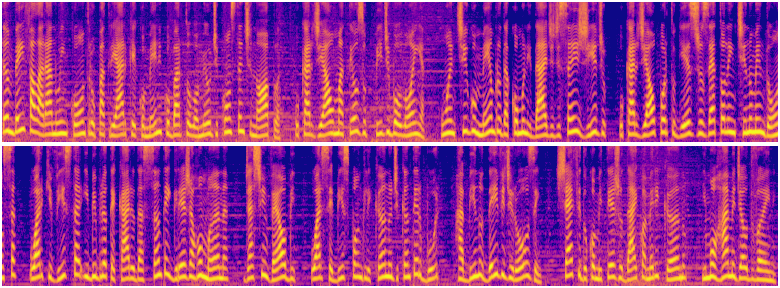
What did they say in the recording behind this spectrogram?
Também falará no encontro o patriarca ecumênico Bartolomeu de Constantinopla, o cardeal Mateus Upi de Bolonha, um antigo membro da comunidade de São Egídio, o cardeal português José Tolentino Mendonça, o arquivista e bibliotecário da Santa Igreja Romana, Justin Welby, o arcebispo anglicano de Canterbury, Rabino David Rosen, chefe do Comitê Judaico-Americano, e Mohamed Eldvain,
